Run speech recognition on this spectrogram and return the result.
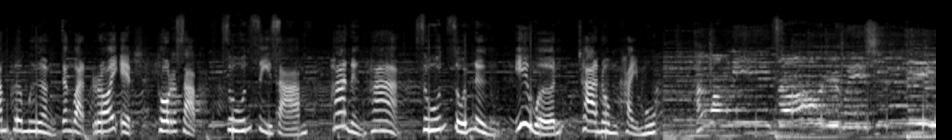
อำเภอเมือง จังหวัดร้อยเอ็ด โทรศัพท์ 043 515 001 อี้เหวินชานมไข่มุก 盼望你早日归心。ภ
